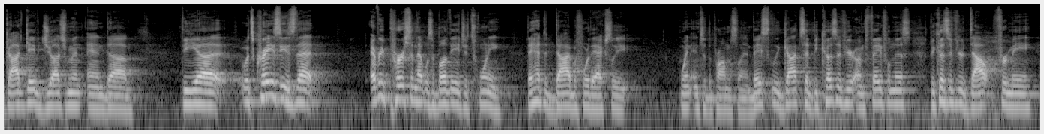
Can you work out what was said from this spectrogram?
God gave judgment, and uh, the, uh, what's crazy is that every person that was above the age of 20, they had to die before they actually went into the promised land. Basically, God said, because of your unfaithfulness, because of your doubt for me,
